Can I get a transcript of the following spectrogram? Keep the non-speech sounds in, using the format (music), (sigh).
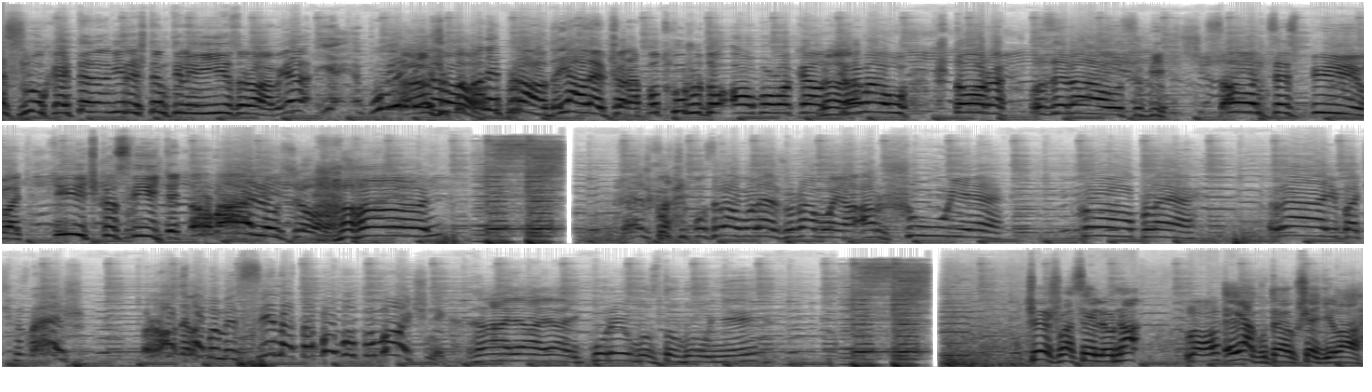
Е, слухай, ти віриш тим телевізором. Я, я повір А мені, що? то неправда. Я але вчора підходжу до облака, Ну. відкривав штори, озирав собі. Сонце співать, тічка світять, нормально все. Ай! Знаєш, хочу поздрав, але жура моя аршує, копле, райбать. Знаєш, родила би ми сина та був би помічник. Ай-ай-ай, курив би з тобою, ні? Чуєш, Василю, на, Ну, як у тебе взагалі діла?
